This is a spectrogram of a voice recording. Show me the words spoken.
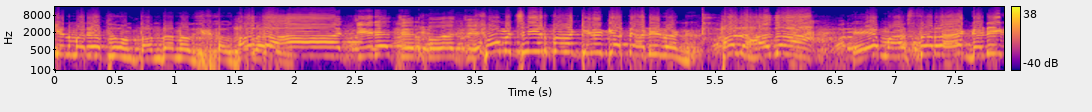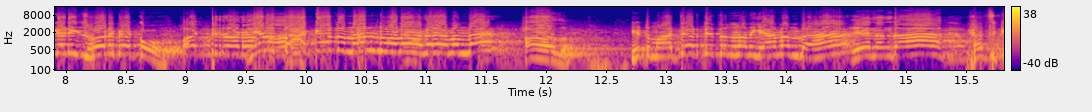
ಕಿವಿಕಿನ ಮರಿ ಆಗ್ತದ ಒಂದು ತಂದ ಅನ್ನೋದು? ಚೀರೆ ಕೇಳ್ತಿ ಅಡಿ ನಂಗೆ. ಏ ಮಾಸ್ತರ ಗಡಿ ಗಡಿ ಜೋಡ್ಬೇಕು. ಇಟ್ ನೋಡಿ. ತಾಕದ ಹೌದು. ಮಾತಾಡ್ತಿದ್ದಲ್ಲ ನನಗೆ ಏನಂದ? ಏನಂದ? ಹಚ್ಕ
